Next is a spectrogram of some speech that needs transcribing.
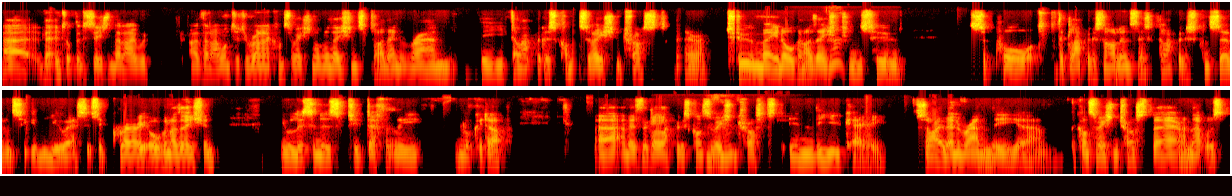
Uh, then took the decision that I would uh, that I wanted to run a conservation organization. So I then ran the Galapagos Conservation Trust. There are two main organizations oh. who support the Galapagos Islands. There's Galapagos Conservancy in the US. It's a great organization. Your listeners should definitely look it up. Uh, and there's the Galapagos Conservation mm-hmm. Trust in the UK. So I then ran the, um, the Conservation Trust there, and that was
